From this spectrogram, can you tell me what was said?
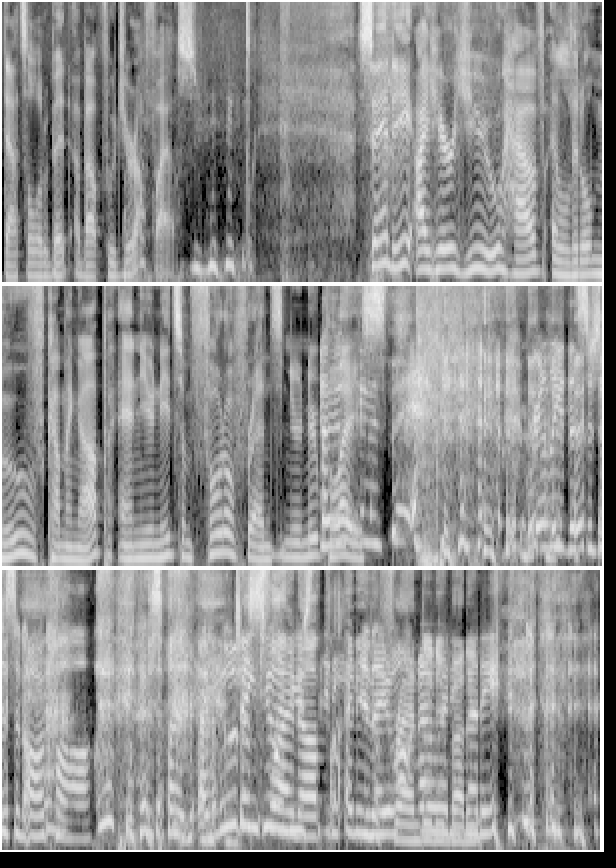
that's a little bit about Fuji RAW files. Sandy, I hear you have a little move coming up and you need some photo friends in your new place. really, this is just an all call. I'm moving just to a new up. city I need a friend, anybody. anybody.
